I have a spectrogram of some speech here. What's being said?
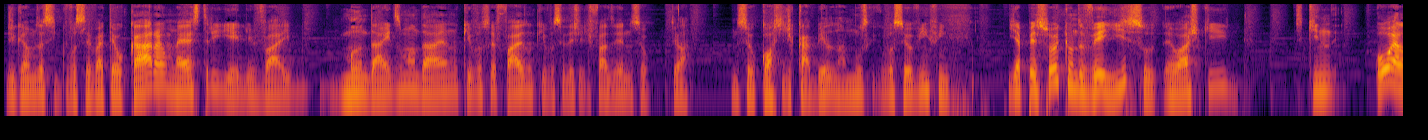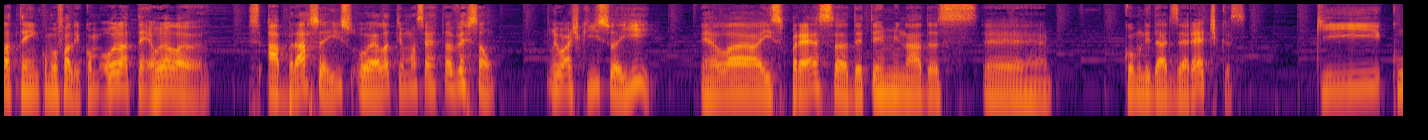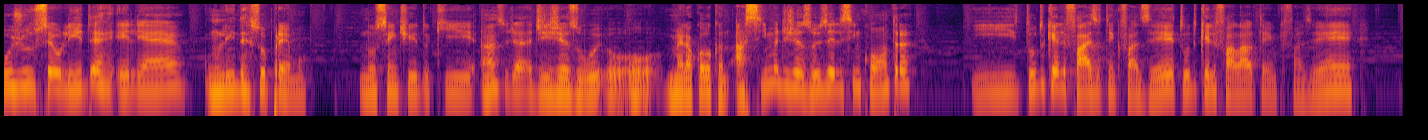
digamos assim, que você vai ter o cara, o mestre, e ele vai mandar e desmandar no que você faz, no que você deixa de fazer, no seu, sei lá, no seu corte de cabelo, na música que você ouve, enfim. E a pessoa que quando vê isso, eu acho que, que ou ela tem, como eu falei, como, ou ela tem, ou ela abraça isso, ou ela tem uma certa aversão. Eu acho que isso aí, ela expressa determinadas é, comunidades heréticas que cujo seu líder ele é um líder supremo no sentido que antes de, de Jesus, ou, ou melhor colocando, acima de Jesus ele se encontra e tudo que ele faz eu tenho que fazer, tudo que ele falar eu tenho que fazer.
